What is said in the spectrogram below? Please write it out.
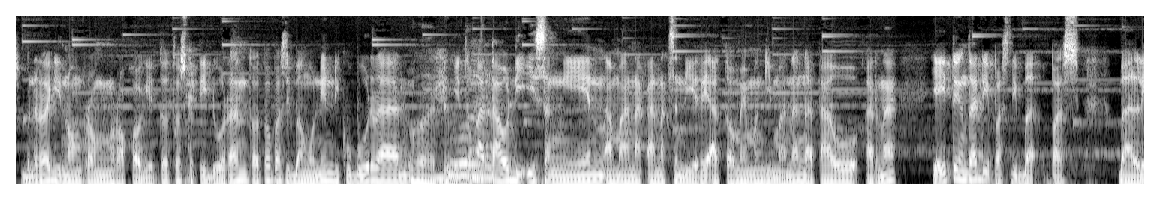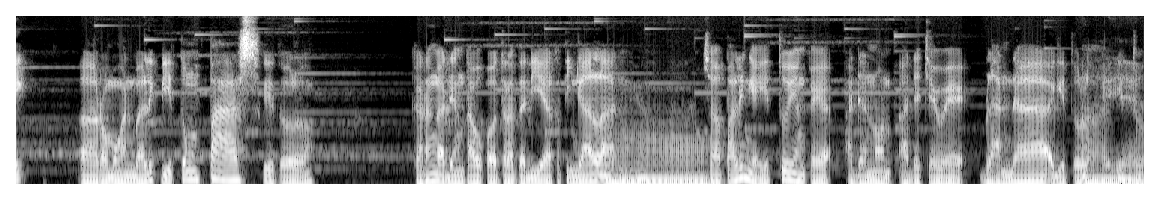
sebenarnya lagi nongkrong ngerokok gitu terus ketiduran toto pas dibangunin di kuburan Waduh. itu nggak tahu diisengin sama anak-anak sendiri atau memang gimana nggak tahu karena ya itu yang tadi pas di pas balik eh, rombongan balik dihitung pas gitu loh karena nggak ada yang tahu kalau ternyata dia ketinggalan Oh. sama paling ya itu yang kayak ada non ada cewek Belanda gitu loh Oh, kayak iya. gitu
